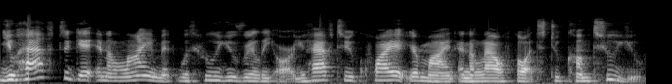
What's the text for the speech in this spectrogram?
you have to get in alignment with who you really are. You have to quiet your mind and allow thoughts to come to you.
